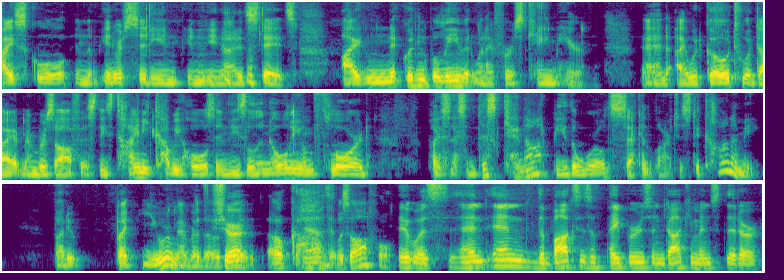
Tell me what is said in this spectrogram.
high school in the inner city in, in the United States. I n- couldn't believe it when I first came here. And I would go to a diet member's office, these tiny cubby holes in these linoleum floored places. I said, this cannot be the world's second largest economy. But it, but you remember those. Sure. the- oh, God, Yes. that was awful. It was, and and the boxes of papers and documents that are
